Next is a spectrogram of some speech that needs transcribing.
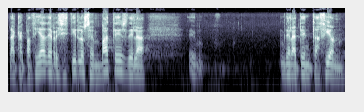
la capacidad de resistir los embates de la, eh, de la tentación.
